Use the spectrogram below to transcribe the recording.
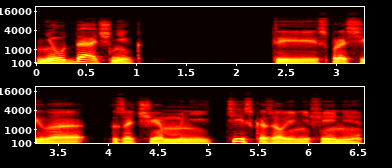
неудачник!» «Ты спросила, зачем мне идти?» — сказал я Нефения.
